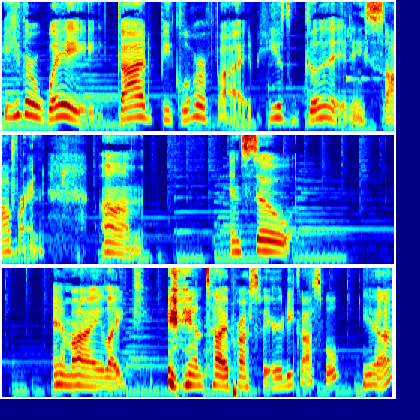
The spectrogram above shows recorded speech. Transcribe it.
either way, God be glorified. He is good and he's sovereign. Um and so am I like anti-prosperity gospel? Yeah.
